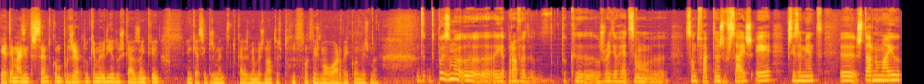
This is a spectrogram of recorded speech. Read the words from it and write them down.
é até mais interessante como projeto do que a maioria dos casos em que em que é simplesmente tocar as mesmas notas pela, mesma ordem com a mesma de, depois uma uh, e a prova de, do que os Radiohead são, uh, são de facto transversais é precisamente uh, estar no meio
